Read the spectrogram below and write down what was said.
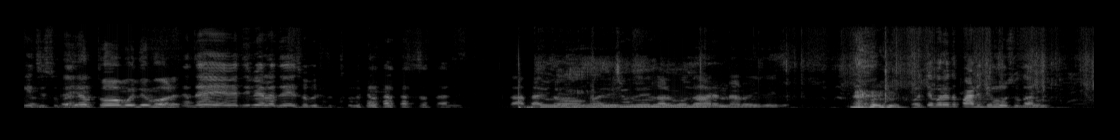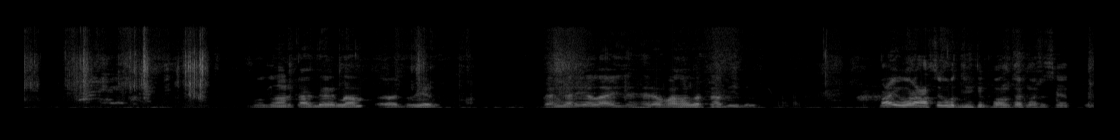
গেছি সুদানি এইখান তো মুই দি মরে দে দিবে এলা দে ছবি তুলবে না সুদানি দাদাই তো বুঝলার মজাহারের না রই যাইবে। হতে পারে তো পাড়ি দিমু সুদানি। মজাহার কাল দেখলাম দুই এন ভ্যান গাড়ি এলাই যে হেরে পাঁচ হাজার টাকা দিয়ে দিল। ভাই ওর আছে ও দিয়ে পঞ্চাশ ছিয়াত্তর।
